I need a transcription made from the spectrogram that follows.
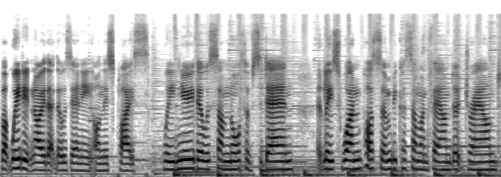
But we didn't know that there was any on this place. We knew there was some north of Sedan, at least one possum because someone found it drowned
